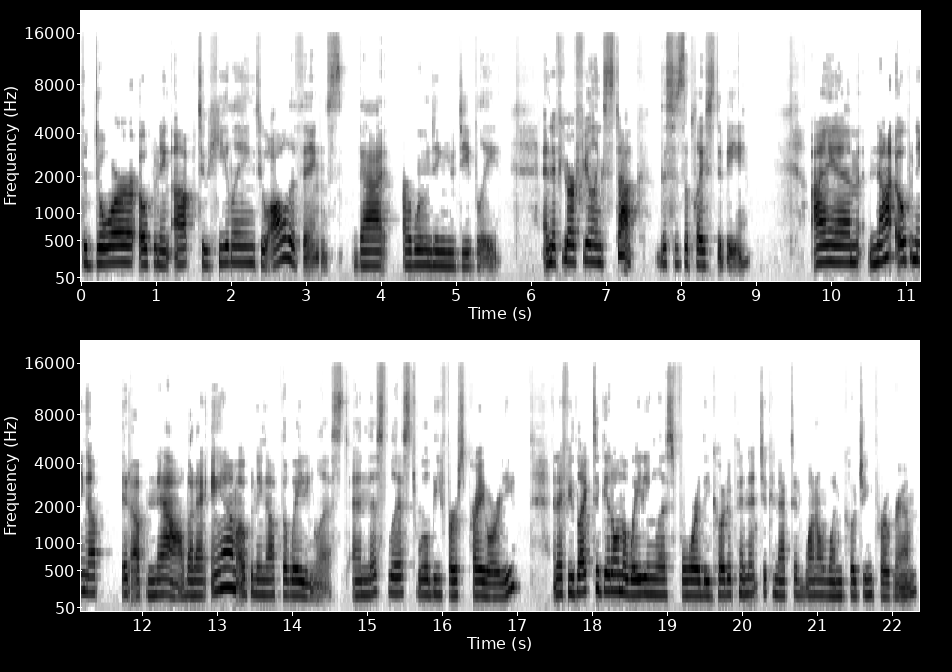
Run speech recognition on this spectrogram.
the door opening up to healing, to all the things that are wounding you deeply. And if you are feeling stuck, this is the place to be. I am not opening up it up now, but I am opening up the waiting list, and this list will be first priority. And if you'd like to get on the waiting list for the Codependent to Connected one-on-one coaching program,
